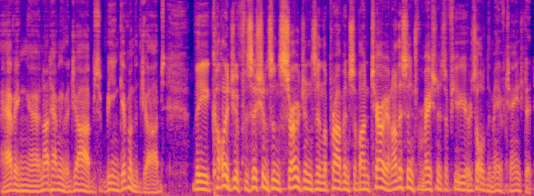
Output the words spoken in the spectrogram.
having uh, not having the jobs, being given the jobs. The College of Physicians and Surgeons in the province of Ontario. Now, this information is a few years old. They may have changed it,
